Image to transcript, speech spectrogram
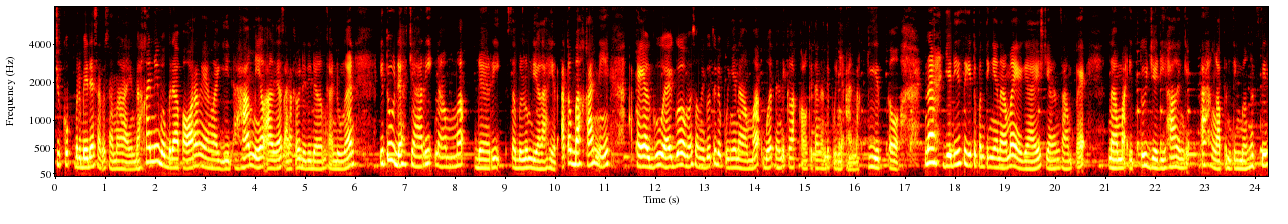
cukup berbeda satu sama lain. Bahkan nih beberapa orang yang lagi hamil alias anaknya udah di dalam kandungan itu udah cari nama dari sebelum dia lahir. Atau bahkan nih kayak gue gue sama suami gue tuh udah punya nama buat nanti kelak kalau kita nanti punya anak gitu. Nah jadi segitu pentingnya nama ya guys. Jangan sampai nama itu jadi hal yang kayak ah nggak penting banget sih.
